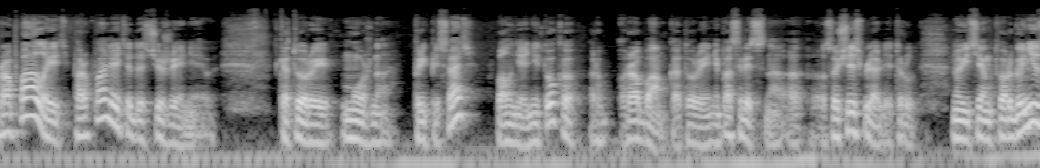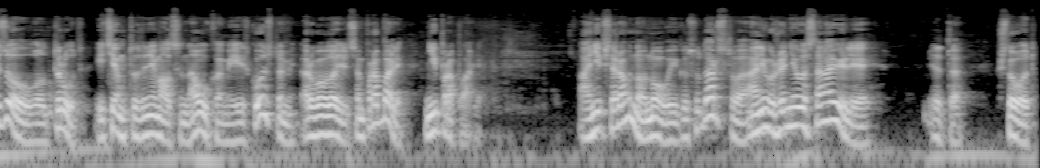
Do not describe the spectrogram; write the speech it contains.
Пропало эти, пропали эти достижения, которые можно приписать вполне не только раб- рабам, которые непосредственно а, осуществляли труд, но и тем, кто организовывал труд, и тем, кто занимался науками и искусствами, рабовладельцам пропали, не пропали. Они все равно, новые государства, они уже не восстановили это, что вот,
